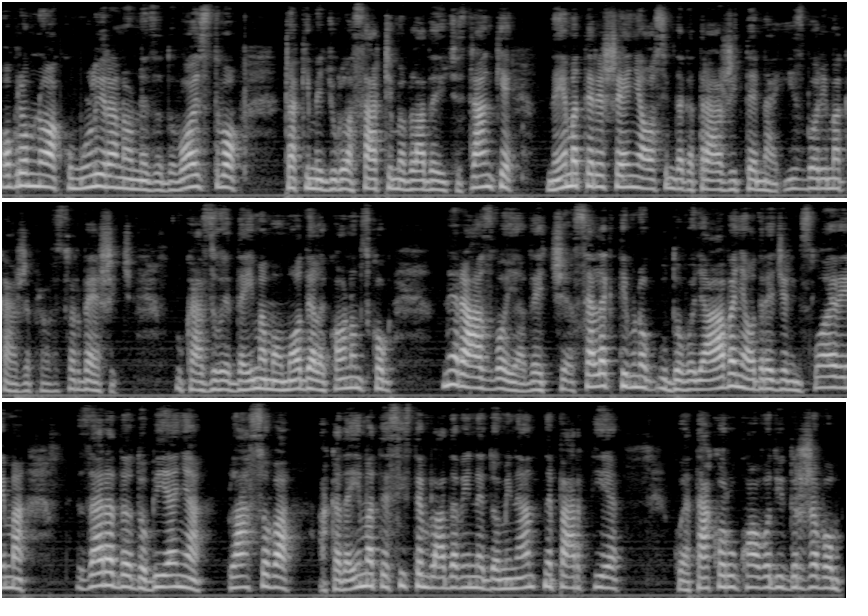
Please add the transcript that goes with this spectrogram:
ogromno akumulirano nezadovoljstvo, čak i među glasačima vladajuće stranke, Nemate rešenja osim da ga tražite na izborima, kaže profesor Bešić. Ukazuje da imamo model ekonomskog ne razvoja, već selektivnog udovoljavanja određenim slojevima zarada dobijanja glasova, a kada imate sistem vladavine dominantne partije koja tako rukovodi državom,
